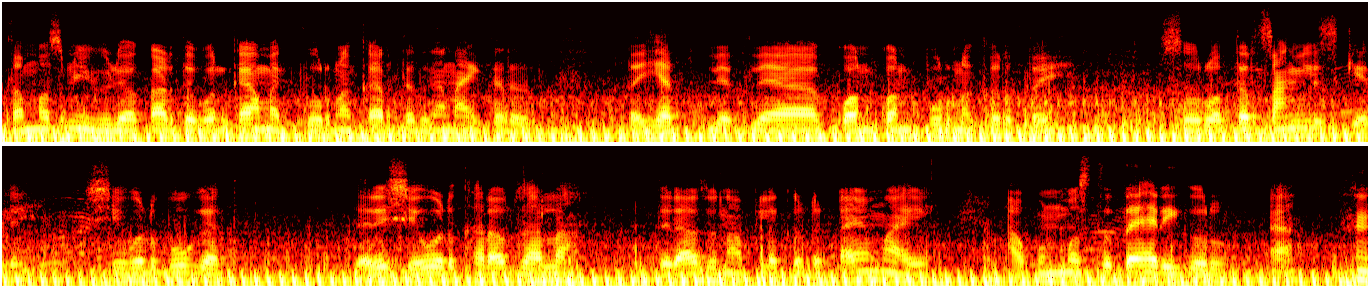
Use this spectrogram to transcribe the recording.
आता मस्त मी व्हिडिओ काढतो पण काय माहिती पूर्ण करतात का नाही करत. आता ह्यातल्यातल्या कोण कोण पूर्ण करतंय सुरुवात तर चांगलीच केले. शेवट बघूयात. तरी शेवट खराब झाला तरी अजून आपल्याकडं टाईम आहे. आपण मस्त तयारी करू हा?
